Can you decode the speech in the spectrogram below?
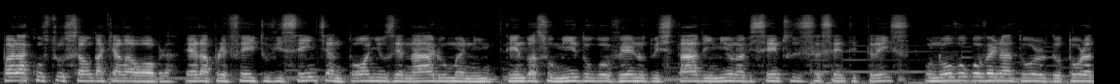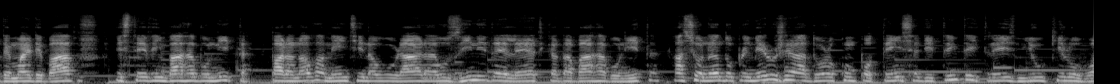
para a construção daquela obra. Era prefeito Vicente Antônio Zenaro Manin. Tendo assumido o governo do estado em 1963, o novo governador, Dr. Ademar de Barros, esteve em Barra Bonita para novamente inaugurar a usina hidrelétrica da Barra Bonita, acionando o primeiro gerador com potência de 33 mil kW,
